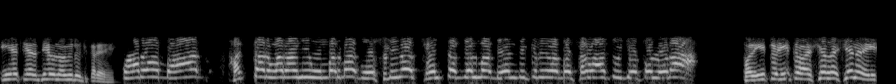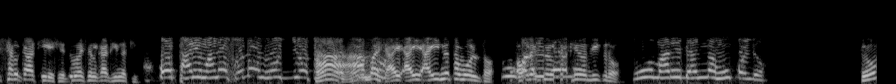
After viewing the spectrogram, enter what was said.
એ અત્યારે દેવનો વિરોધ કરે છે. તારો બાપ સત્તર વર્ષની ઉંમરમાં ભોસડીનો સેન્ટર જેલમાં બેન દીકરીનો બસાવા હતું જોતો લોડા પણ એ તો એ તો અસલ હશે ને અસલ કાઠી છે તું અસલ કાઠી નથી. એ તારી માને છોડે હું જ જો હા હા બસ આઈ આઈ આઈ નતો બોલતો. ઓરિજિનલ કાઠીનો દીકરો. તું મારી બેન ને હું બોલ્યો? તો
